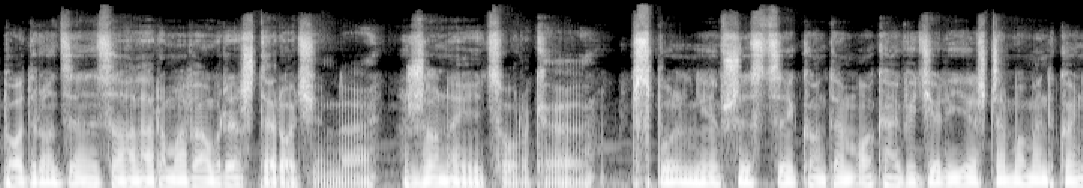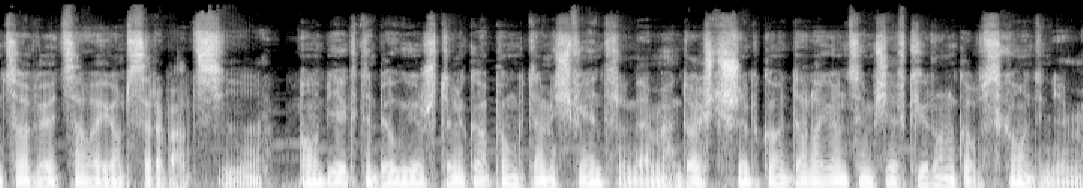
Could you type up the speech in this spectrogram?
Po drodze zaalarmował resztę rodziny, żonę i córkę. Wspólnie wszyscy kątem oka widzieli jeszcze moment końcowy całej obserwacji. Obiekt był już tylko punktem świetlnym, dość szybko oddalającym się w kierunku wschodnim,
